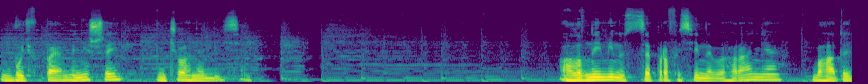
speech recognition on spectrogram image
будь впевненіший, нічого не бійся. Головний мінус це професійне вигорання. Багато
